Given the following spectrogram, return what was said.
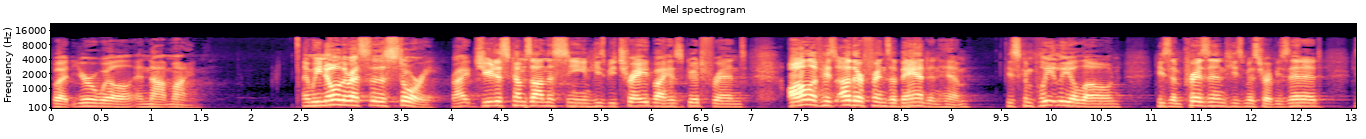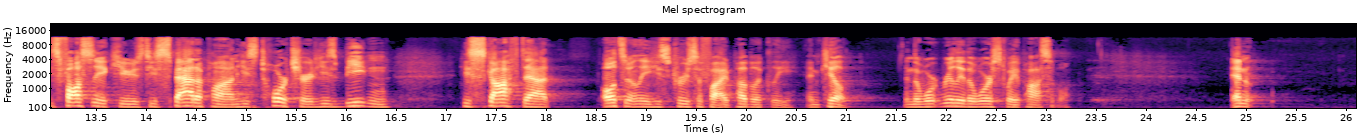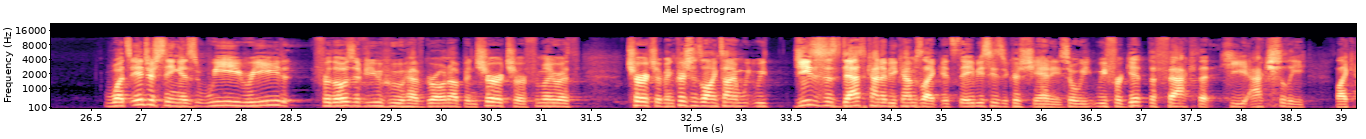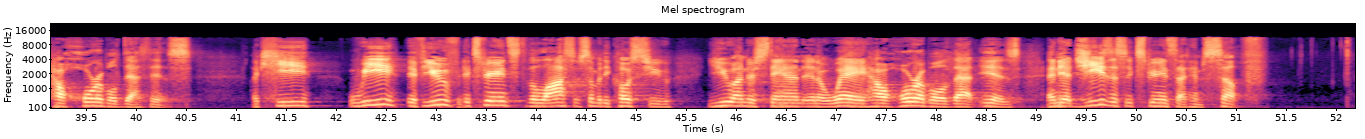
but your will and not mine. And we know the rest of the story, right? Judas comes on the scene. He's betrayed by his good friend. All of his other friends abandon him. He's completely alone. He's imprisoned. He's misrepresented. He's falsely accused. He's spat upon. He's tortured. He's beaten. He's scoffed at. Ultimately, he's crucified publicly and killed in the, really the worst way possible. And what's interesting is we read, for those of you who have grown up in church or familiar with church, I've been Christians a long time, we, we Jesus' death kind of becomes like it's the ABCs of Christianity. So we, we forget the fact that he actually, like how horrible death is. Like he, we, if you've experienced the loss of somebody close to you, you understand in a way how horrible that is. And yet Jesus experienced that himself.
